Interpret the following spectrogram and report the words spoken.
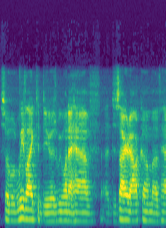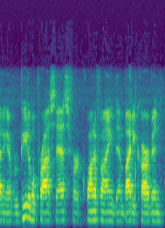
So what we like to do is we want to have a desired outcome of having a repeatable process for quantifying the embodied carbon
